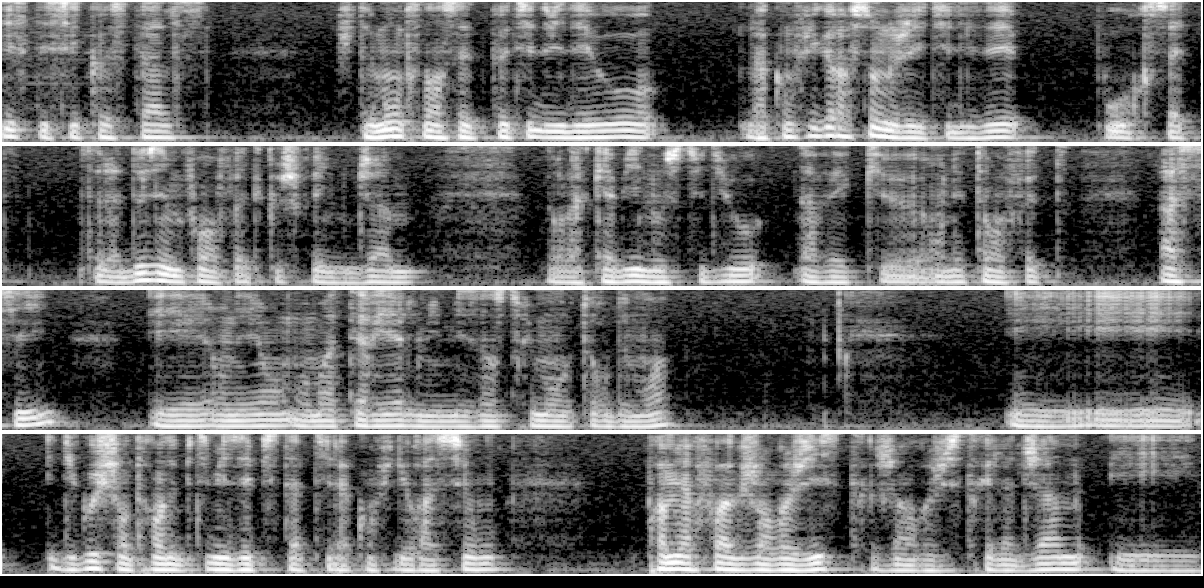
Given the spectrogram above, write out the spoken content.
L'artiste, ici Costals. Je te montre dans cette petite vidéo la configuration que j'ai utilisée pour cette... C'est la deuxième fois en fait que je fais une jam dans la cabine au studio avec, euh, en étant en fait assis et en ayant mon matériel, mis mes instruments autour de moi. Et du coup, je suis en train d'optimiser petit à petit la configuration. Première fois que j'enregistre, j'ai enregistré la jam et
